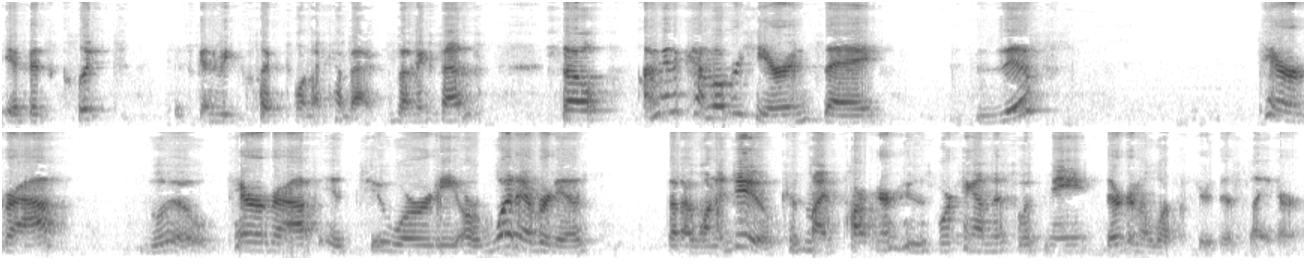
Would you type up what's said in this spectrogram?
If it's clicked, it's going to be clicked when I come back. Does that make sense? So I'm going to come over here and say, this paragraph, blue, paragraph is too wordy or whatever it is, that I want to do because my partner who's working on this with me, they're going to look through this later.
